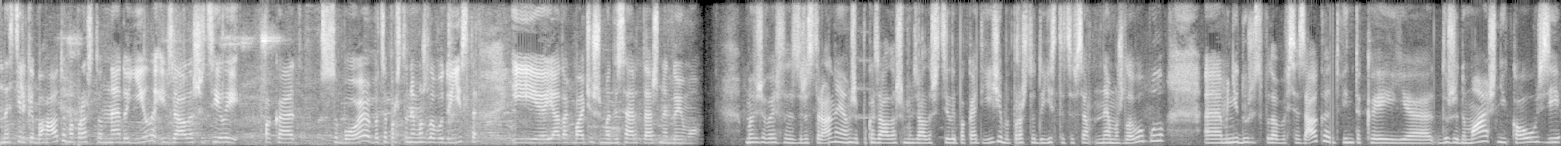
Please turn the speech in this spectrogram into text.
настільки багато, ми просто не доїли і взяли ще цілий пакет з собою, бо це просто неможливо доїсти. І я так бачу, що ми десерт теж не доїмо. Ми вже вийшли з ресторану. Я вже показала, що ми взяли ще цілий пакет їжі, бо просто доїсти це все неможливо було. Е, мені дуже сподобався заклад. Він такий е, дуже домашній, коузі,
